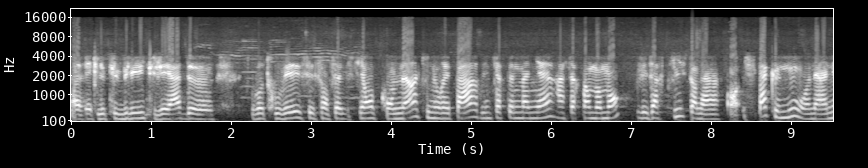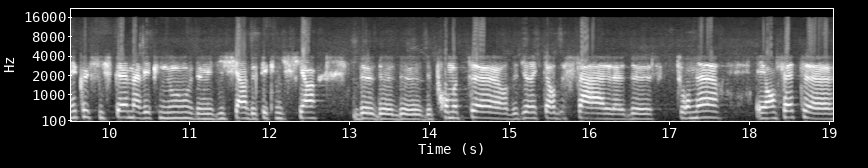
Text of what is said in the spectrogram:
avec le public. J'ai hâte de retrouver ces sensations qu'on a, qui nous réparent d'une certaine manière à certains moments. Les artistes, on a, oh, c'est pas que nous, on a un écosystème avec nous de musiciens, de techniciens, de, de, de, promoteurs, de directeurs de salles, de tourneurs. Et en fait, euh,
